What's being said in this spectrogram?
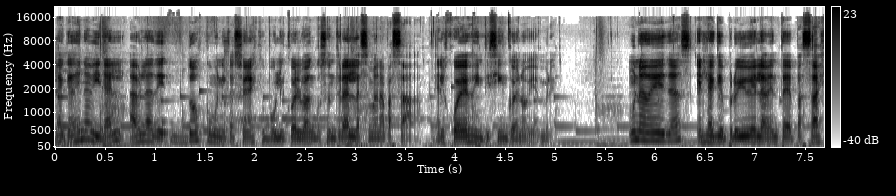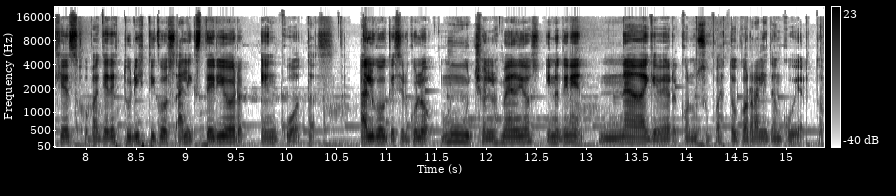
La cadena viral habla de dos comunicaciones que publicó el Banco Central la semana pasada, el jueves 25 de noviembre. Una de ellas es la que prohíbe la venta de pasajes o paquetes turísticos al exterior en cuotas, algo que circuló mucho en los medios y no tiene nada que ver con un supuesto corralito encubierto.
